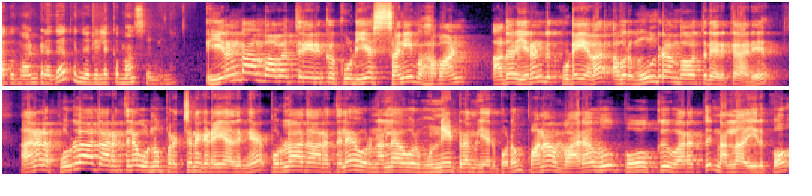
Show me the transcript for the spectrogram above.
ஆகுமான்றத கொஞ்சம் விளக்கமா சொல்லுங்க. இரண்டாம் பாவத்தில் இருக்கக்கூடிய சனி பகவான் அதை இரண்டு குடையவர் அவர் மூன்றாம் பாவத்தில் இருக்காரு. அதனால் பொருளாதாரத்தில் ஒன்றும் பிரச்சனை கிடையாதுங்க. பொருளாதாரத்தில் ஒரு நல்ல ஒரு முன்னேற்றம் ஏற்படும். பண வரவு போக்கு வரத்து நல்லா இருக்கும்.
